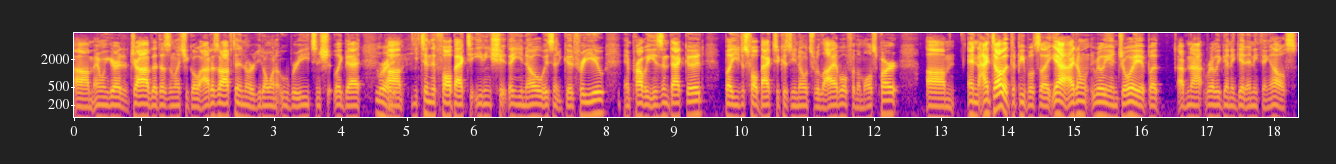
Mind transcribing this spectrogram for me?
um and when you're at a job that doesn't let you go out as often or you don't want to Uber Eats and shit like that right. um you tend to fall back to eating shit that you know isn't good for you and probably isn't that good but you just fall back to because you know it's reliable for the most part um and I tell it to people it's like yeah I don't really enjoy it but I'm not really gonna get anything else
